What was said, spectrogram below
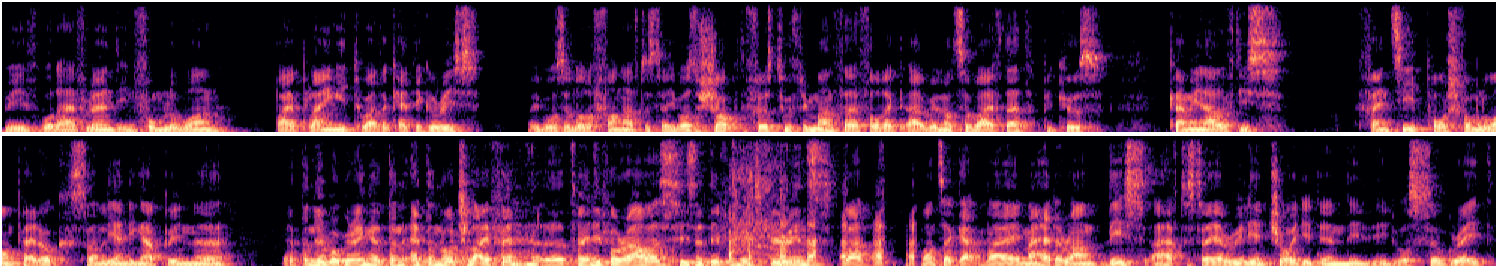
with what I have learned in Formula One by applying it to other categories. It was a lot of fun, I have to say. It was a shock the first two, three months. I thought I, I will not survive that because coming out of this fancy Porsche Formula One paddock, suddenly ending up in uh, at the Nürburgring at the, at the Nordschleife, uh, 24 hours is a different experience. but once I got my, my head around this, I have to say I really enjoyed it, and it, it was so great.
